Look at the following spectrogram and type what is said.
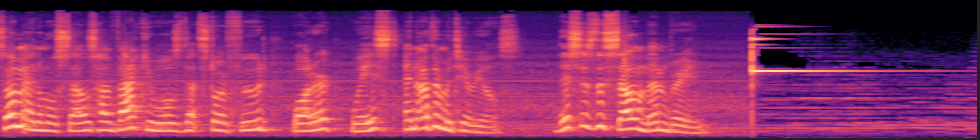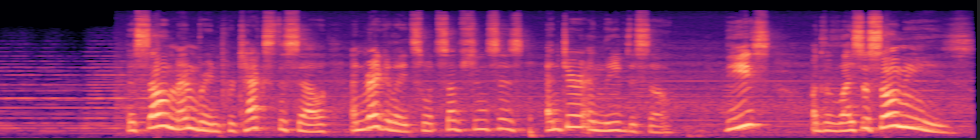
Some animal cells have vacuoles that store food, water, waste, and other materials. This is the cell membrane. The cell membrane protects the cell and regulates what substances enter and leave the cell. These are the lysosomes.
